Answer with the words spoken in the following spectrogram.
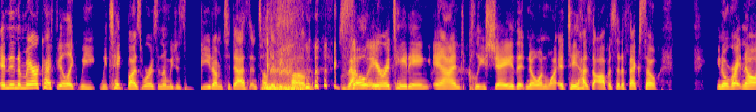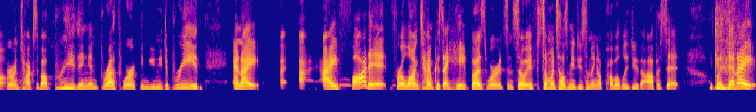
And in America, I feel like we we take buzzwords and then we just beat them to death until they become so irritating and cliche that no one wants. It has the opposite effect. So, you know, right now everyone talks about breathing and breath work, and you need to breathe. And I, I, I- I fought it for a long time because I hate buzzwords. And so, if someone tells me to do something, I'll probably do the opposite. But then I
